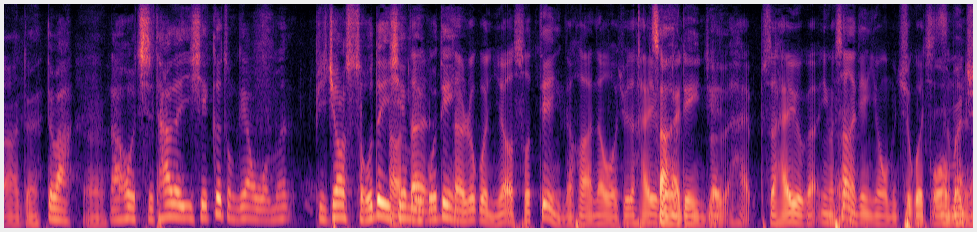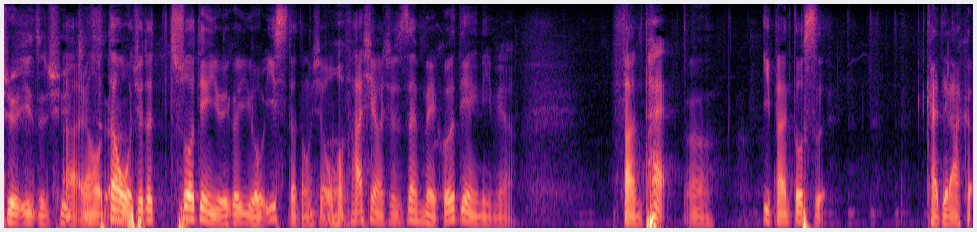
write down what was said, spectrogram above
啊，对，对吧？嗯，然后其他的一些各种各样我们比较熟的一些美国电影，但如果你要说电影的话，那我觉得还有个上海电影节。呃还不是还有个，因为上海电影节我们去过几次嘛，我们去一直去啊，然后但我觉得说电影有一个有意思的东西我发现啊，就是在美国的电影里面啊，反派嗯，一般都是凯迪拉克，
